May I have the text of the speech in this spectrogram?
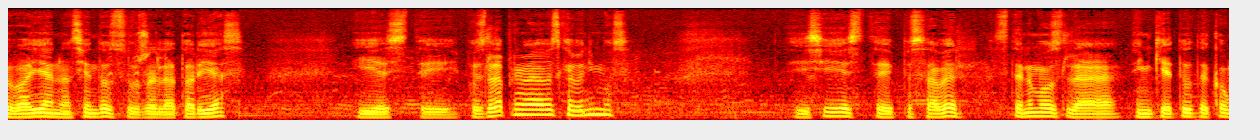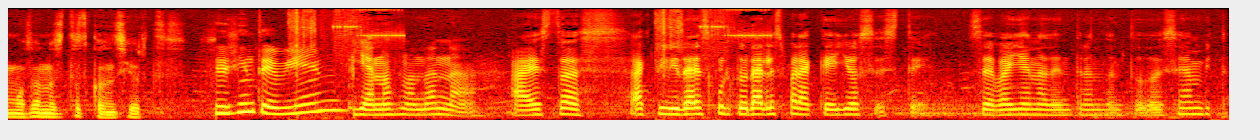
que vayan haciendo sus relatorías y este pues es la primera vez que venimos. Y sí, este pues a ver, tenemos la inquietud de cómo son estos conciertos. Se siente bien. Ya nos mandan a, estas actividades culturales para que ellos este, se vayan adentrando en todo ese ámbito.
